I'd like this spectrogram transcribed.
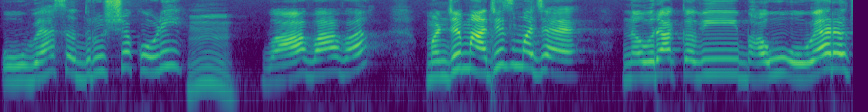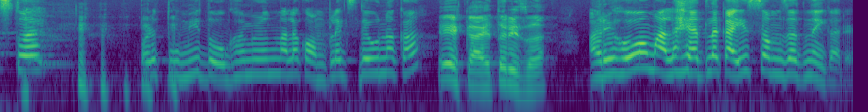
ओव्या सदृश्य कोळी हम्म. वा वा वा. म्हणजे माझीच मजा आहे. नवरा कवी भाऊ ओव्या रचतोय. पण तुम्ही दोघं मिळून मला कॉम्प्लेक्स देऊ नका. ए काहीतरीच हं. अरे हो मला यातलं काहीच समजत नाही कारण.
